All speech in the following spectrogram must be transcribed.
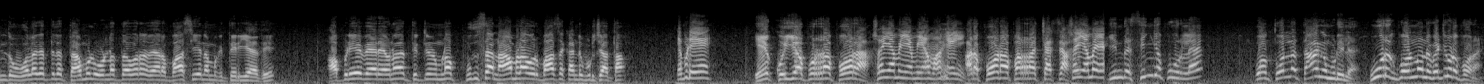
இந்த உலகத்துல தமிழ் ஒன்றை தவிர வேற பாஷையே நமக்கு தெரியாது. அப்படியே வேற எவனா திட்டணும்னா புதுசா நாமளா ஒரு பாஷை கண்டுபிடிச்சாதான். எப்படி? ஏ கொய்யா போடுறா போறா. அட போடா படுறா சச்சா. இந்த சிங்கப்பூர்ல உன் தொல்லை தாங்க முடியல. ஊருக்கு போகணும்னு வெட்டி விட போறேன்.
